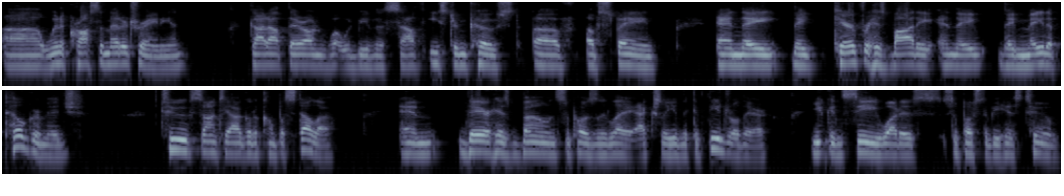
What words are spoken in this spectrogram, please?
uh, went across the Mediterranean, got out there on what would be the southeastern coast of, of Spain, and they they cared for his body and they they made a pilgrimage to Santiago de Compostela, and there his bones supposedly lay. Actually, in the cathedral there, you can see what is supposed to be his tomb.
